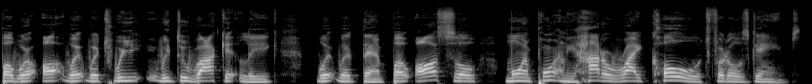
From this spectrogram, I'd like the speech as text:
but we're all, which we we do Rocket League with, with them, but also more importantly, how to write code for those games.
